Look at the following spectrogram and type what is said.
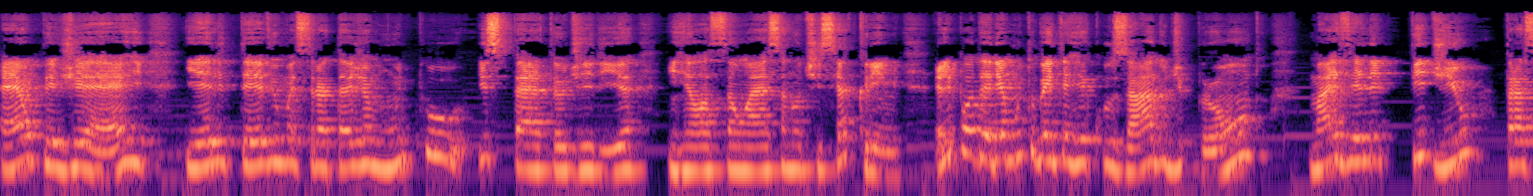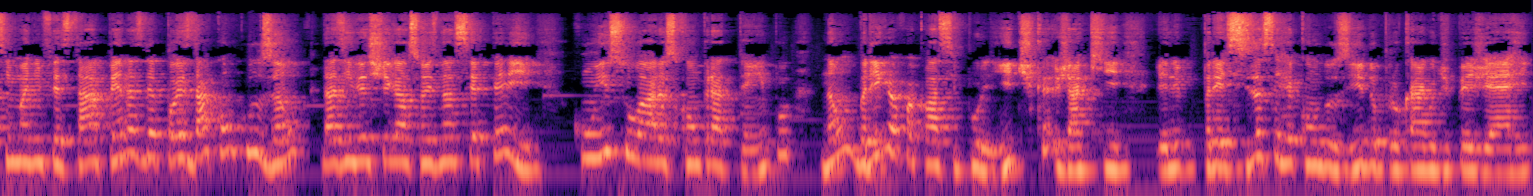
é o PGR e ele teve uma estratégia muito esperta, eu diria, em relação a essa notícia crime. Ele poderia muito bem ter recusado de pronto, mas ele pediu para se manifestar apenas depois da conclusão das investigações na CPI. Com isso, o Aras compra tempo, não briga com a classe política, já que ele precisa ser reconduzido para o cargo de PGR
